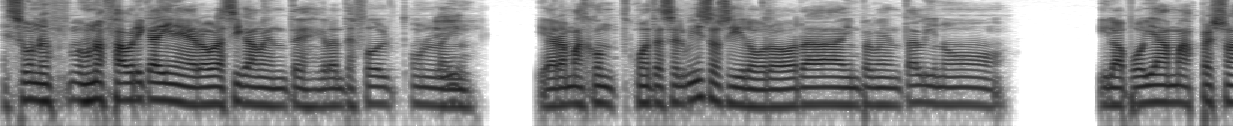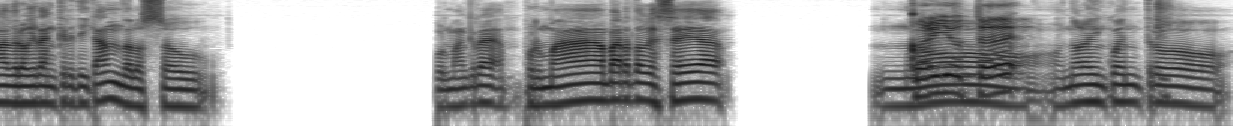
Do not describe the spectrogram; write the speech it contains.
Es una, una fábrica de dinero, básicamente, Grand Theft Online. Y ahora más con, con este servicio, si logró ahora implementar y no. Y lo apoya más personas de lo que están criticándolo. So. Por más, por más barato que sea. No, no lo encuentro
